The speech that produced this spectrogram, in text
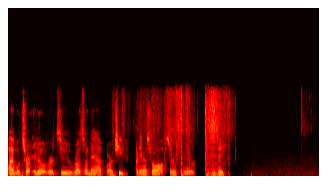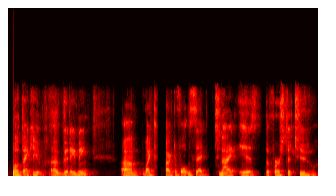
I will turn it over to Russell Knapp, our Chief Financial Officer, for presentation. Well, thank you. Uh, good evening. Um, like Dr. Fulton said, tonight is the first of two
